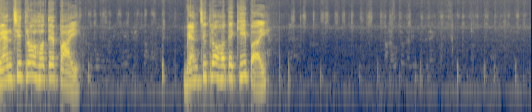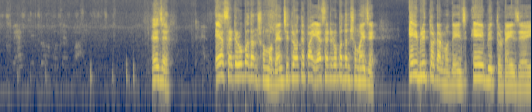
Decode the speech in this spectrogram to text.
ব্যঞ্চিত্র হতে পাই। ব্যঞ্চিত্র হতে কি পাই? এই যে এ সেটের উপাদান সমূহ ব্যঞ্চিত্র হতে পাই এ সেটের উপাদান সমূহ এই যে, এই বৃত্তটার মধ্যে, এই যে, এই বৃত্তটা, এই যে, এই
